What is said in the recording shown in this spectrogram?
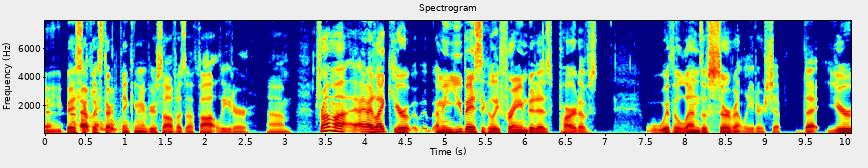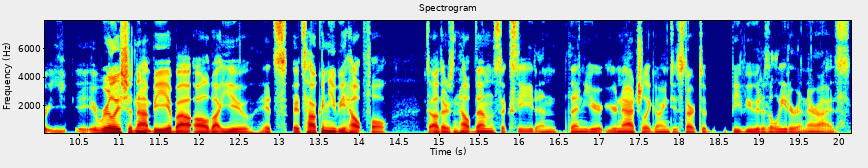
You basically start thinking of yourself as a thought leader. Um, from a, I like your, I mean, you basically framed it as part of, with a lens of servant leadership. That you're, it really should not be about all about you. It's, it's how can you be helpful to others and help them succeed, and then you're, you're naturally going to start to be viewed as a leader in their eyes.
